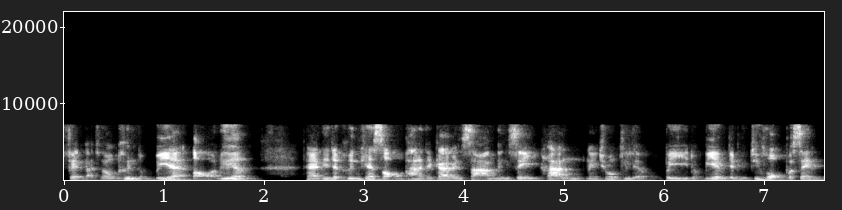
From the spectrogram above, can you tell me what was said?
เฟดอาจจะต้องขึ้นดอกเบี้ยต่อเนื่อง แทนที่จะขึ้นแค่2พันจะกลายเป็น3ถึง4ครั้งในช่วงที่เหลือของปี ดอกเบี้ยมันจะอยู่ที่6เปอร์เซ็นต์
